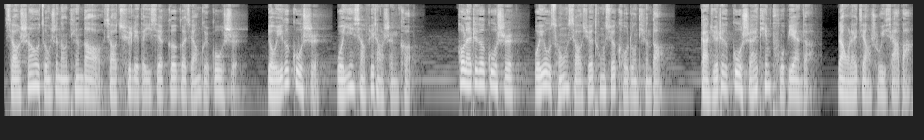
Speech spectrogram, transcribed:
小时候总是能听到小区里的一些哥哥讲鬼故事，有一个故事我印象非常深刻。后来这个故事我又从小学同学口中听到，感觉这个故事还挺普遍的。让我来讲述一下吧。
